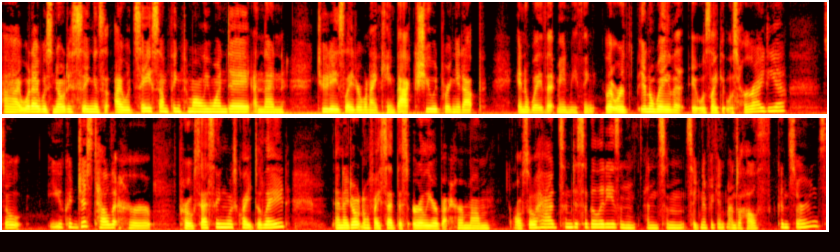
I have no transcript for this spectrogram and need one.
Uh, what I was noticing is that I would say something to Molly one day, and then two days later, when I came back, she would bring it up in a way that made me think, that were in a way that it was like it was her idea. So you could just tell that her processing was quite delayed. And I don't know if I said this earlier, but her mom also had some disabilities and, and some significant mental health concerns.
